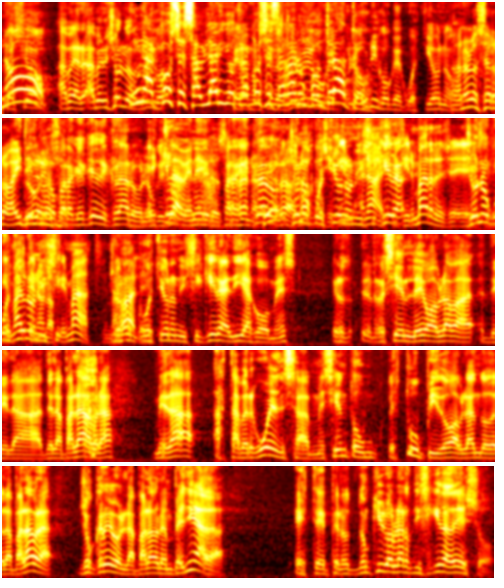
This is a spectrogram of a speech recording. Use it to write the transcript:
No. A ver, a ver, yo lo Una cosa es hablar y otra cosa es cerrar un que- contrato. Lo único que cuestiono. No, no lo cerró, ahí tiene razón. para que quede claro lo Es que clave, yo, negro, para que claro, yo no No, cuestiono ni no, si siquiera eh, yo no cuestiono no ni lo si- firmaste, más yo no vale. cuestiono ni siquiera a Elías Gómez pero recién Leo hablaba de la, de la palabra me da hasta vergüenza me siento un estúpido hablando de la palabra yo creo en la palabra empeñada este, pero no quiero hablar ni siquiera de eso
